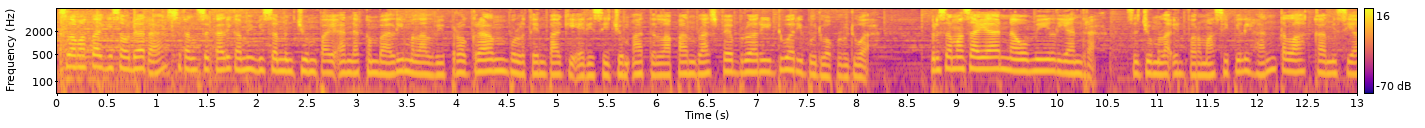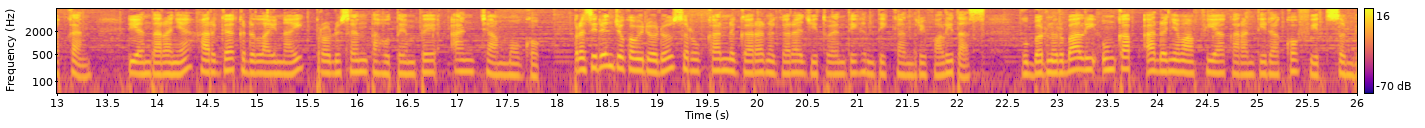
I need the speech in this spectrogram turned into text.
Selamat pagi saudara, senang sekali kami bisa menjumpai Anda kembali melalui program Buletin Pagi edisi Jumat 18 Februari 2022. Bersama saya Naomi Liandra, sejumlah informasi pilihan telah kami siapkan. Di antaranya, harga kedelai naik, produsen tahu tempe ancam mogok. Presiden Joko Widodo serukan negara-negara G20 hentikan rivalitas. Gubernur Bali ungkap adanya mafia karantina COVID-19.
